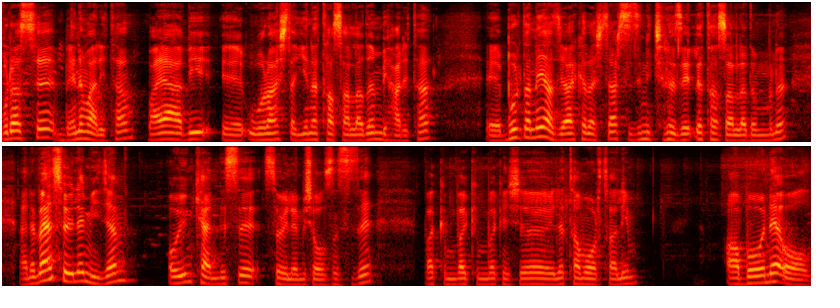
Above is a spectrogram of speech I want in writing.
Burası benim haritam. Bayağı bir e, uğraşla yine tasarladığım bir harita. E, burada ne yazıyor arkadaşlar? Sizin için özellikle tasarladım bunu. Hani ben söylemeyeceğim. Oyun kendisi söylemiş olsun size. Bakın bakın bakın şöyle tam ortalayayım. Abone ol.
